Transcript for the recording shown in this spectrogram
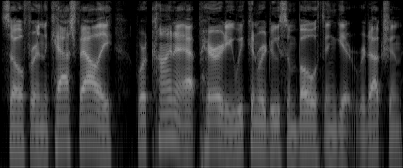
So, for in the Cache Valley, we're kind of at parity. We can reduce them both and get reduction.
